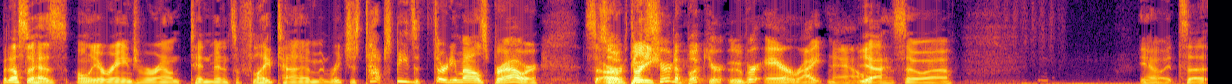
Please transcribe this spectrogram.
but it also has only a range of around 10 minutes of flight time and reaches top speeds of 30 miles per hour. So, so be 30, sure to book your Uber Air right now. yeah, so uh you know, it's uh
